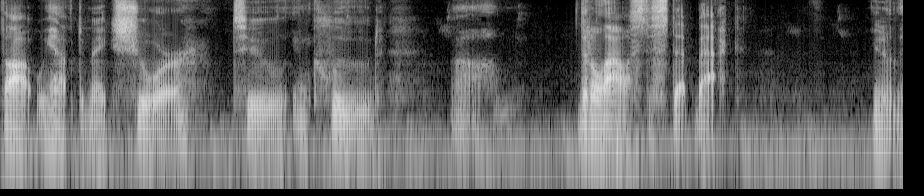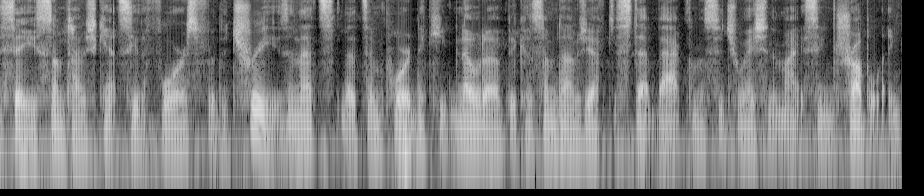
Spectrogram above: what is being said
thought we have to make sure to include. Um, that allow us to step back. You know, they say sometimes you can't see the forest for the trees, and that's that's important to keep note of because sometimes you have to step back from a situation that might seem troubling,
